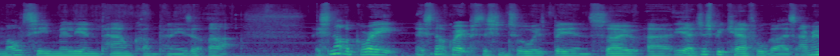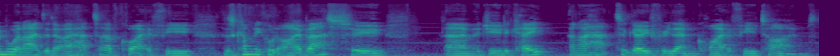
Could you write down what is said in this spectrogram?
multi-million pound companies at that. It's not a great, it's not a great position to always be in. So uh, yeah, just be careful, guys. I remember when I did it, I had to have quite a few. There's a company called IBAS who um, adjudicate, and I had to go through them quite a few times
